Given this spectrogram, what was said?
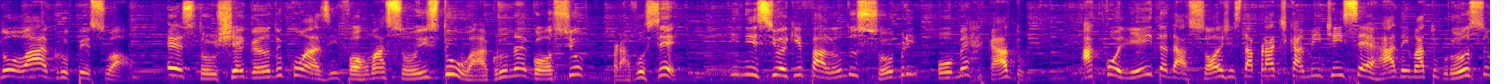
no agro, pessoal. Estou chegando com as informações do agronegócio para você. Inicio aqui falando sobre o mercado. A colheita da soja está praticamente encerrada em Mato Grosso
